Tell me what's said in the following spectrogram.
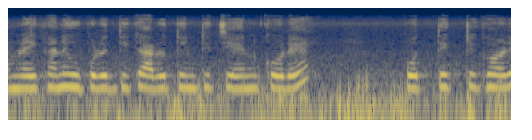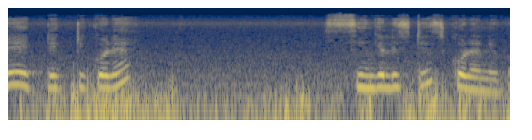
আমরা এখানে উপরের দিকে আরও তিনটি চেন করে প্রত্যেকটি ঘরে একটি একটি করে সিঙ্গেল স্টিচ করে নেব।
